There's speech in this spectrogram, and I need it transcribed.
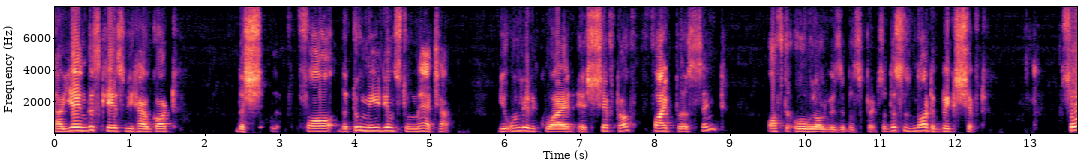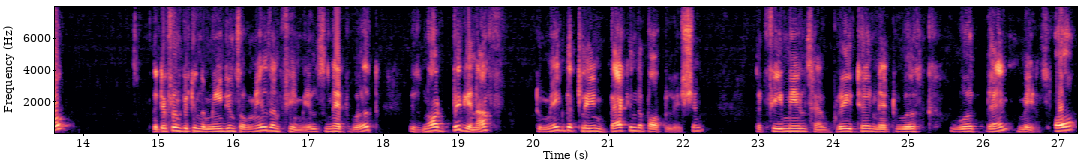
Now here in this case we have got the for the two medians to match up you only require a shift of 5% of the overall visible spread. So this is not a big shift. So the difference between the medians of males and females net worth is not big enough to make the claim back in the population that females have greater net worth, than males or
